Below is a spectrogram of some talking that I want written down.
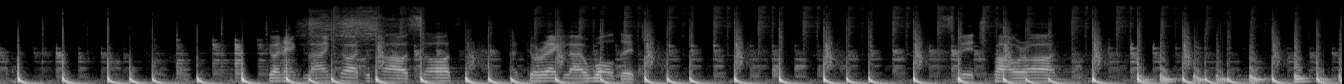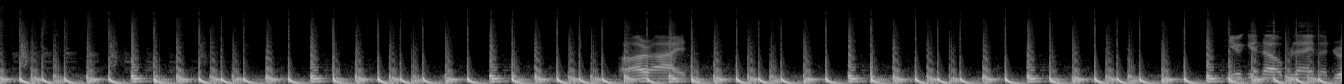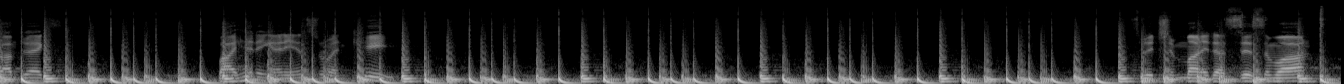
Connect line card to power source at correct line voltage. Switch power on. You can now play the drum tracks by hitting any instrument key. Switch the monitor system on.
